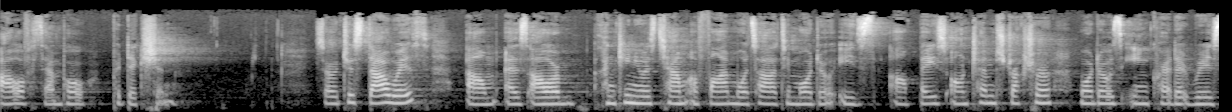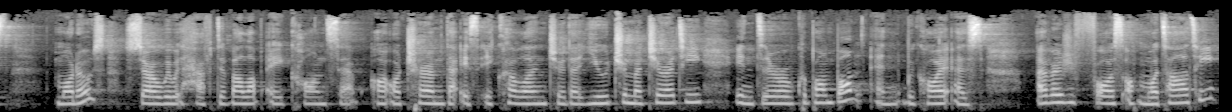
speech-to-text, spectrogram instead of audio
out-of-sample prediction. So to start with, um, as our continuous time affine mortality model is uh, based on term structure models in credit risk models. So we would have developed a concept or, or term that is equivalent to the yield to maturity in zero coupon bond, and we call it as average force of mortality.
